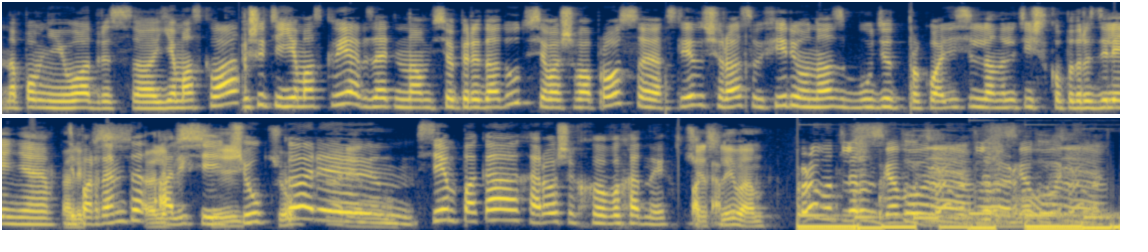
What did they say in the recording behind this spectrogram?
напомню, его адрес э, Е-Москва. Пишите Е-Москве, обязательно нам все передадут, все ваши вопросы. В следующий раз в эфире у нас будет руководитель аналитического подразделения Алекс- департамента Алексей, Алексей Чукарин. Чукарин. Всем пока, хороших выходных. Пока. Провод для разговора. Провод для разговора.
